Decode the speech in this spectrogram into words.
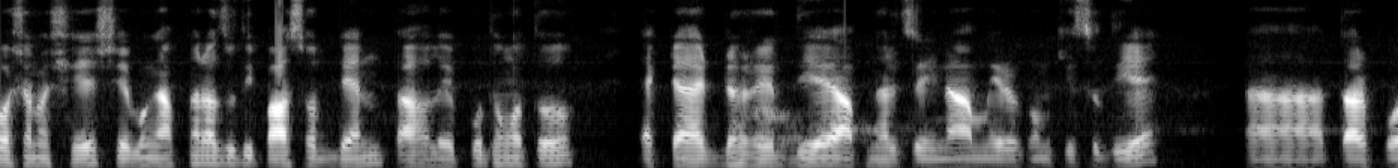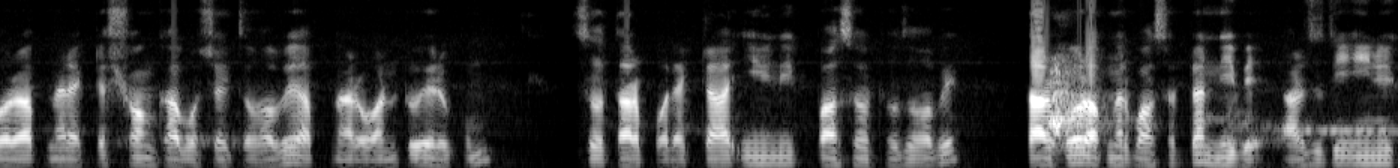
বসানো শেষ। এবং আপনারা যদি পাসওয়ার্ড দেন, তাহলে প্রথমত একটা অ্যাড্রেস দিয়ে আপনার যেই নাম, এরকম কিছু দিয়ে তারপর আপনার একটা সংখ্যা বসাইতে হবে, আপনার ওয়ান টু এরকম। সো তারপর একটা ইউনিক পাসওয়ার্ড হতে হবে। তারপর আপনার পাসওয়ার্ডটা নিবে। আর যদি ইউনিক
